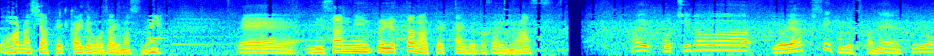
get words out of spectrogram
お話は撤回でございますね。えー、2、3人と言ったのは撤回でございます。はい、こちらは予約席ですかね、不4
